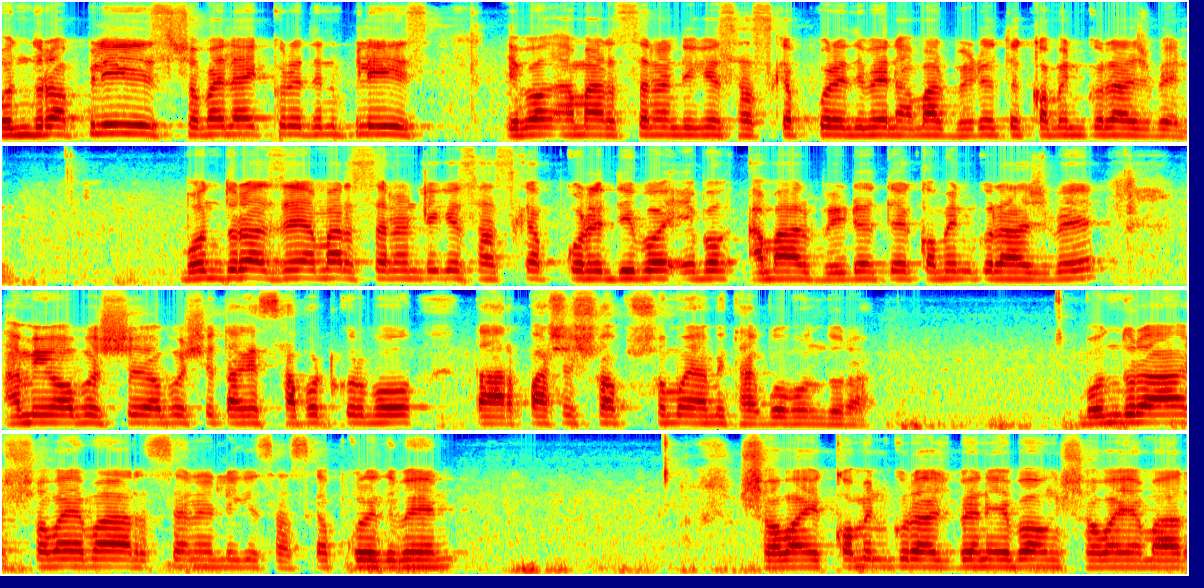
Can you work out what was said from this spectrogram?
বন্ধুরা প্লিজ সবাই লাইক করে দিন প্লিজ এবং আমার চ্যানেলটিকে সাবস্ক্রাইব করে দিবেন, আমার ভিডিওতে কমেন্ট করে আসবেন। বন্ধুরা, যে আমার চ্যানেলটিকে সাবস্ক্রাইব করে দিব এবং আমার ভিডিওতে কমেন্ট করে আসবে, আমি অবশ্যই অবশ্যই তাকে সাপোর্ট করব, তার পাশে সব সময় আমি থাকব, বন্ধুরা। বন্ধুরা, সবাই আমার চ্যানেলটিকে সাবস্ক্রাইব করে দিবেন, সবাই কমেন্ট করে আসবেন এবং সবাই আমার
